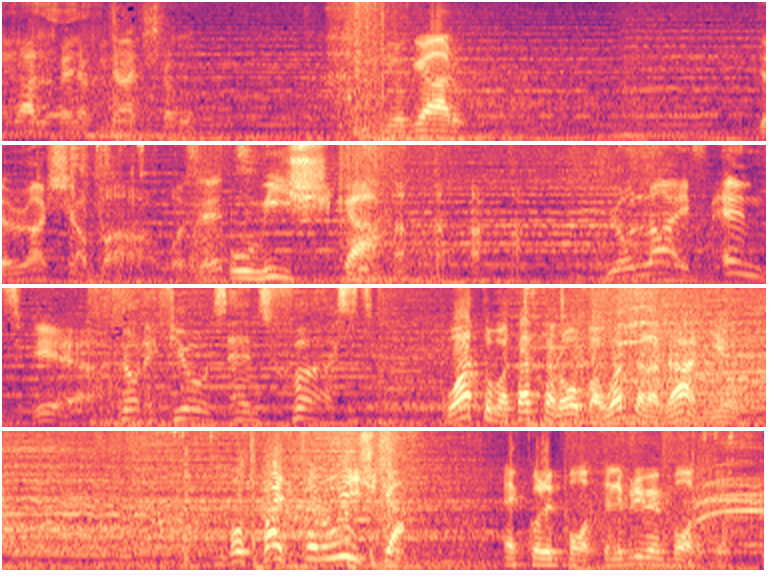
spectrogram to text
Generale, fai una finaccia. Mio caro. The Russia bar, was it? Uvishka. Your life ends here. Not if yours ends first. Quattro ma tanta roba, guarda la Dani, oh. Fight for Uvishka. Ecco le botte, le prime botte.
